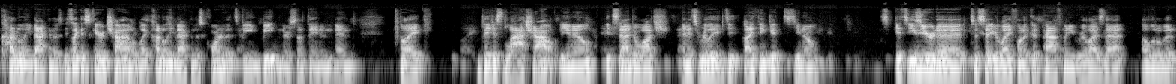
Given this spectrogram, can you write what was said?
cuddling back in this it's like a scared child like cuddling back in this corner that's being beaten or something and and like they just lash out you know? It's sad to watch and it's really i think it's you know it's, it's easier to to set your life on a good path when you realize that a little bit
